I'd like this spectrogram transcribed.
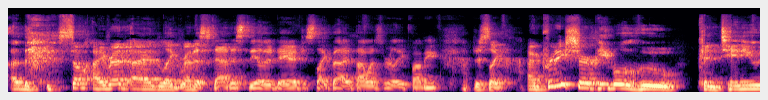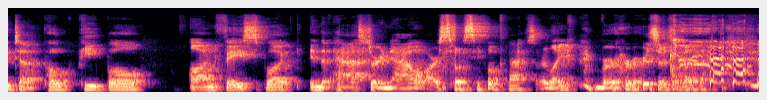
uh, some I read I like read a status the other day. I just like that. I thought was really funny. Just like I'm pretty sure people who continue to poke people on Facebook in the past or now are sociopaths or like murderers or something like that.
